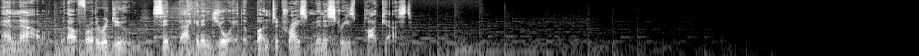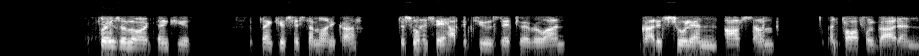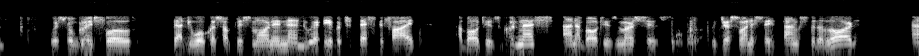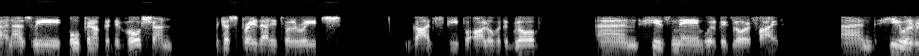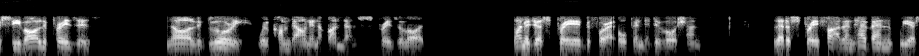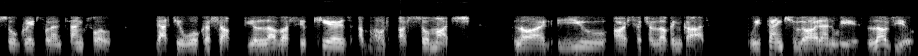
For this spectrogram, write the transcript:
And now, without further ado, sit back and enjoy the Button to Christ Ministries podcast. Praise the Lord. Thank you. Thank you, Sister Monica. Just want to say happy Tuesday to everyone. God is truly an awesome and powerful God, and we're so grateful that He woke us up this morning and we're able to testify about His goodness and about His mercies. We just want to say thanks to the Lord. And as we open up the devotion, we just pray that it will reach God's people all over the globe and His name will be glorified. And He will receive all the praises and all the glory will come down in abundance. Praise the Lord. I want to just pray before I open the devotion. Let us pray. Father in heaven, we are so grateful and thankful that you woke us up. You love us. You cares about us so much. Lord, you are such a loving God. We thank you, Lord, and we love you.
